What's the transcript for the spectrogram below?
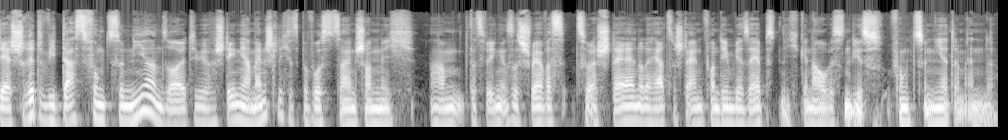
der Schritt, wie das funktionieren sollte, wir verstehen ja menschliches Bewusstsein schon nicht. Ähm, deswegen ist es schwer, was zu erstellen oder herzustellen, von dem wir selbst nicht genau wissen, wie es funktioniert am Ende.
